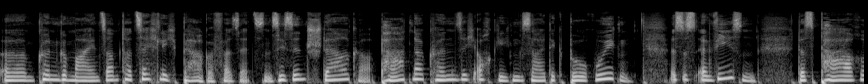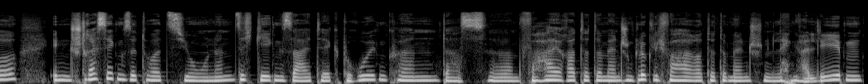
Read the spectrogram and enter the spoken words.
äh, können gemeinsam tatsächlich Berge versetzen. Sie sind stärker. Partner können sich auch gegenseitig beruhigen. Es ist erwiesen, dass Paare in stressigen Situationen sich gegenseitig beruhigen können, dass äh, verheiratete Menschen, glücklich verheiratete Menschen länger leben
